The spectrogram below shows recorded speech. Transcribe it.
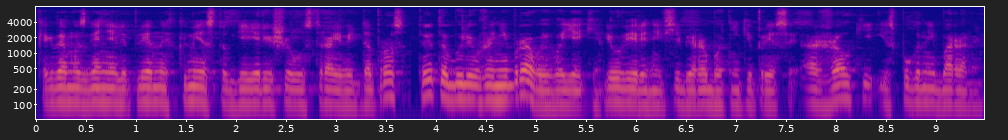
Когда мы сгоняли пленных к месту, где я решил устраивать допрос, то это были уже не бравые вояки и уверенные в себе работники прессы, а жалкие, испуганные бараны.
